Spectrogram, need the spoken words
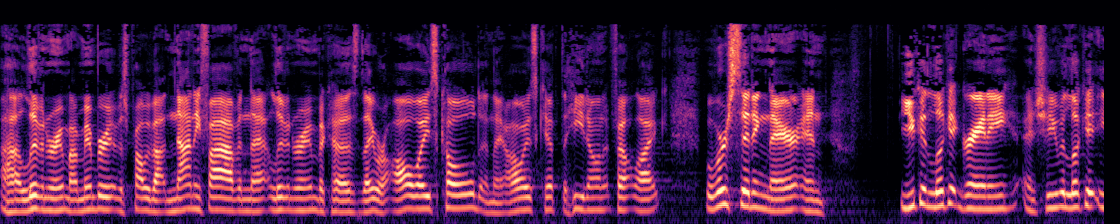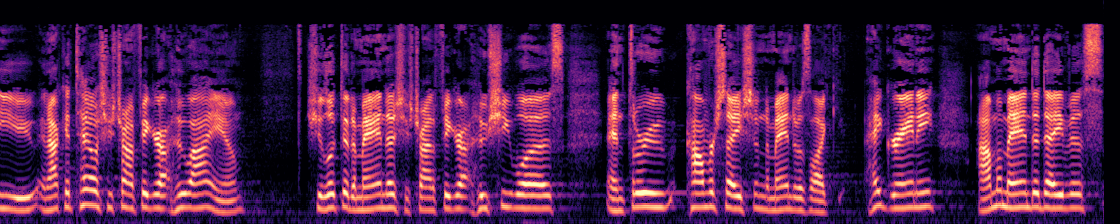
uh, living room. I remember it was probably about 95 in that living room because they were always cold and they always kept the heat on, it felt like. But we're sitting there, and you could look at Granny, and she would look at you, and I could tell she's trying to figure out who I am. She looked at Amanda. She's trying to figure out who she was. And through conversation, Amanda was like, Hey, Granny, I'm Amanda Davis.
